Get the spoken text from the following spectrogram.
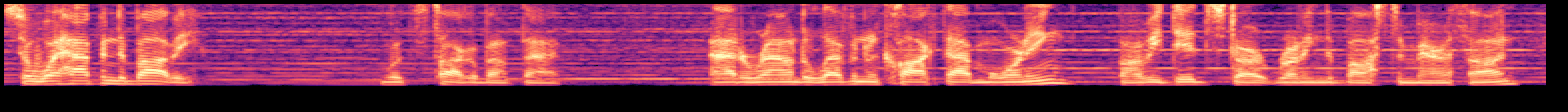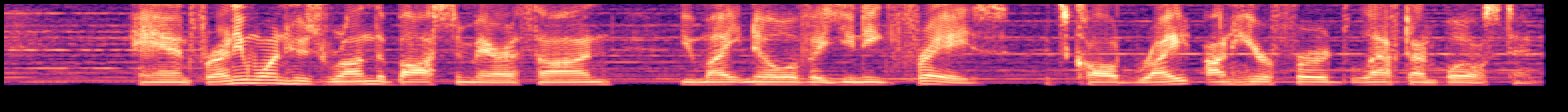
So, what happened to Bobby? Let's talk about that. At around 11 o'clock that morning, Bobby did start running the Boston Marathon. And for anyone who's run the Boston Marathon, you might know of a unique phrase. It's called right on Hereford, left on Boylston.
